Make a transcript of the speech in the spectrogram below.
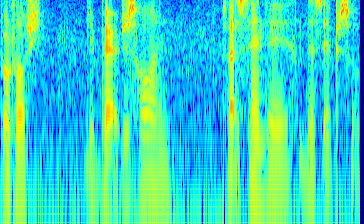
Protoss, you better just haul in. So that's the end of this episode.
